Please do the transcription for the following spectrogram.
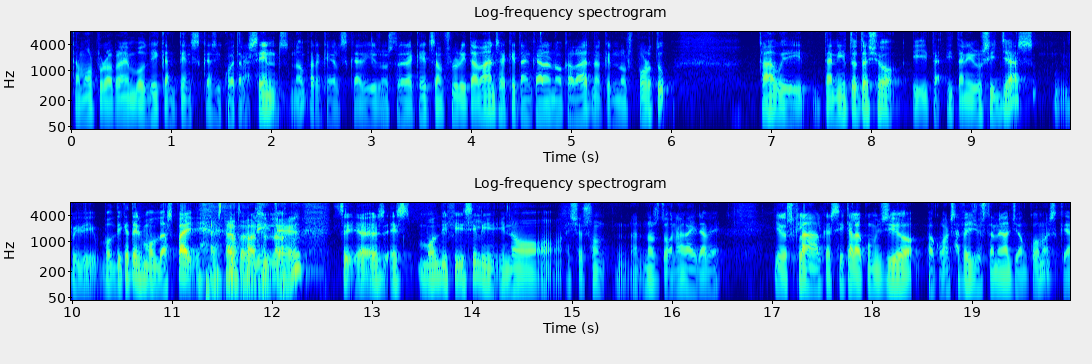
que molt probablement vol dir que en tens quasi 400, no? perquè els que dius, ostres, aquests han florit abans, aquest encara no ha acabat, no, aquest no els porto. Clar, vull dir, tenir tot això i, i tenir-ho Sitges, vull dir, vol dir que tens molt d'espai. Està tot dit, no, eh? Sí, és, és molt difícil i, i no, això són, no es dona gaire bé. Llavors, clar, el que sí que la comissió va començar a fer justament el Joan Comas, que,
